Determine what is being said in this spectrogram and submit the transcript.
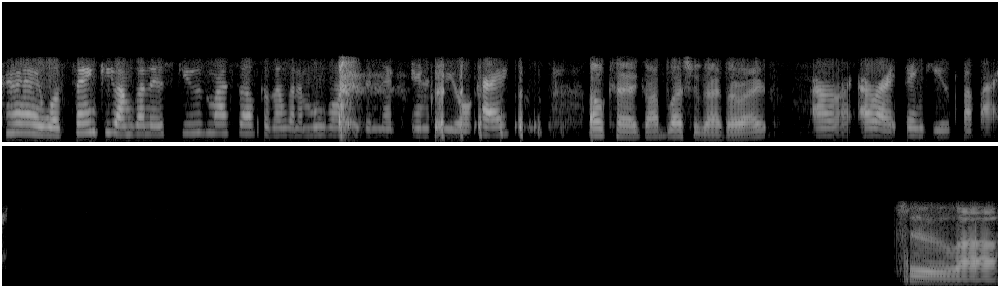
Okay. Well, thank you. I'm going to excuse myself because I'm going to move on to the next interview. Okay. okay. God bless you guys. All right. All right. All right. Thank you. Bye bye. to uh,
